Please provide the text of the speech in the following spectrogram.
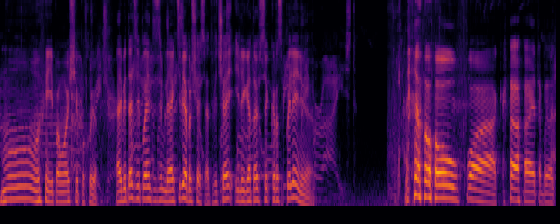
Му, и помощи похую. Обитатели планеты Земля, я к тебе обращаюсь. Отвечай или готовься к распылению. Оу, фак. Это было...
